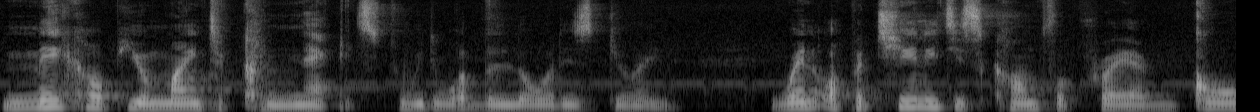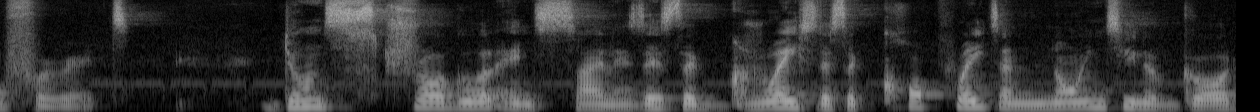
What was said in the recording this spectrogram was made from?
Make up your mind to connect with what the Lord is doing. When opportunities come for prayer, go for it. Don't struggle in silence. There's a grace, there's a corporate anointing of God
